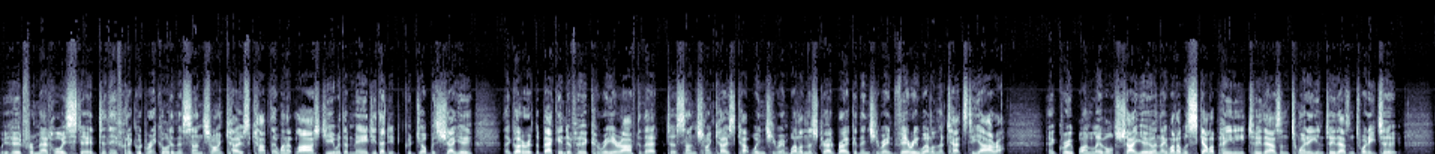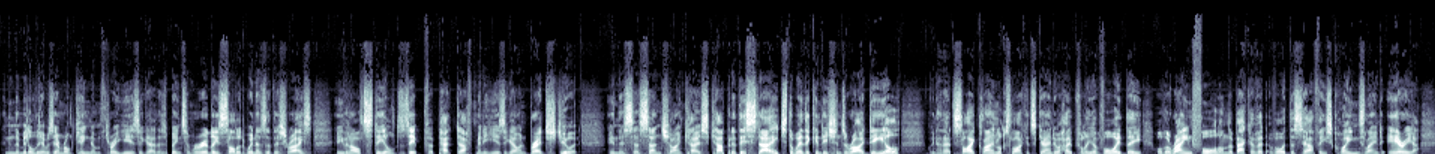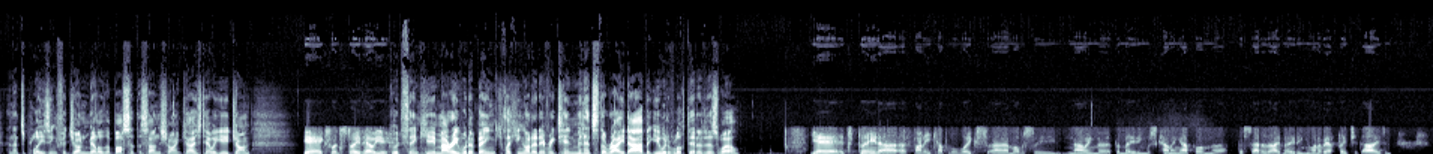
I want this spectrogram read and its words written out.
We heard from Matt Hoysted. They've got a good record in the Sunshine Coast Cup. They won it last year with the Manji. They did a good job with Shayu. They got her at the back end of her career after that uh, Sunshine Coast Cup win. She ran well in the Stradbroke and then she ran very well in the Tatts Tiara at Group 1 level, Shayu. And they won it with Scalapini 2020 and 2022. And in the middle there was Emerald Kingdom three years ago. There's been some really solid winners of this race. Even old Steel Zip for Pat Duff many years ago and Brad Stewart in this uh, Sunshine Coast Cup. And at this stage, the weather conditions are ideal. We know that cyclone looks like it's going to hopefully avoid the, or the rainfall on the back of it, avoid the southeast Queensland area. And that's pleasing for John Miller, the boss at the Sunshine Coast. How are you, John? Yeah, excellent, Steve. How are you? Good, thank you. Murray would have been clicking on it every 10 minutes, the radar, but you would have looked at it as well. Yeah, it's been a, a funny couple of weeks. Um, obviously, knowing that the meeting was coming up on the, the, Saturday meeting, one of our feature days, and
